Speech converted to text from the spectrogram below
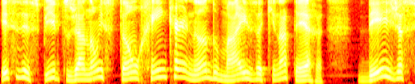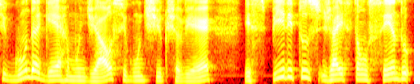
esses espíritos já não estão reencarnando mais aqui na Terra. Desde a Segunda Guerra Mundial, segundo Chico Xavier, espíritos já estão sendo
